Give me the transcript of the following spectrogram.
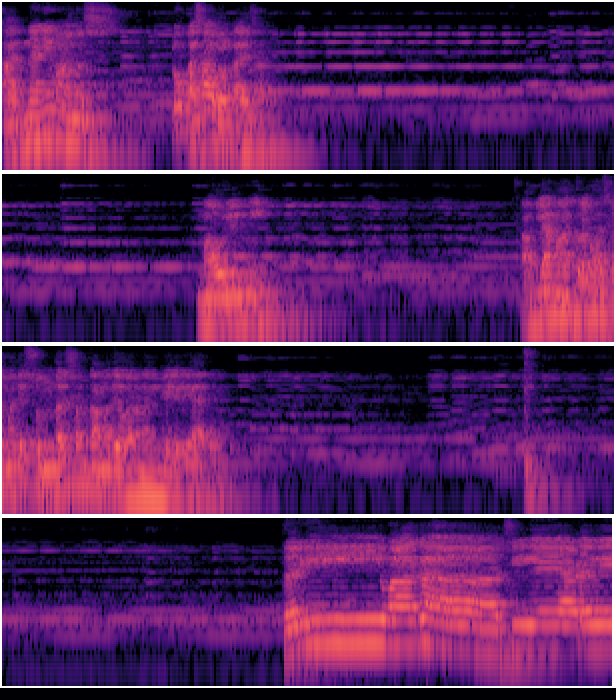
अज्ञानी माणूस तो कसा ओळखायचा? माऊलींनी आपल्या मातृभाषेमध्ये सुंदर शब्दामध्ये वर्णन केलेले आहे. तरी वाघाची आडवे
